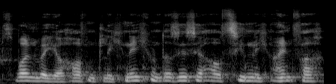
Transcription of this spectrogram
das wollen wir ja hoffentlich nicht und das ist ja auch ziemlich einfach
